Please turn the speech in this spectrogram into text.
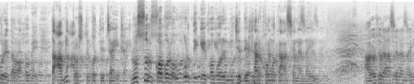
করে দেওয়া হবে। তা আমি প্রশ্ন করতে চাই, রসুল কবর উপর থেকে কবরের নিচে দেখার ক্ষমতা আছে না নাই? আরও জোরে আছে না নাই?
